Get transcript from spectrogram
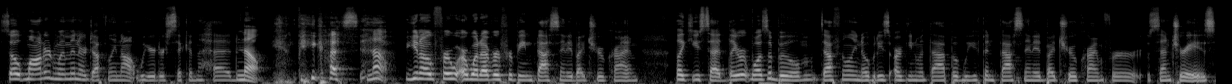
So modern women are definitely not weird or sick in the head. No. because No. you know, for or whatever for being fascinated by true crime. Like you said, there was a boom. Definitely nobody's arguing with that, but we've been fascinated by true crime for centuries.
